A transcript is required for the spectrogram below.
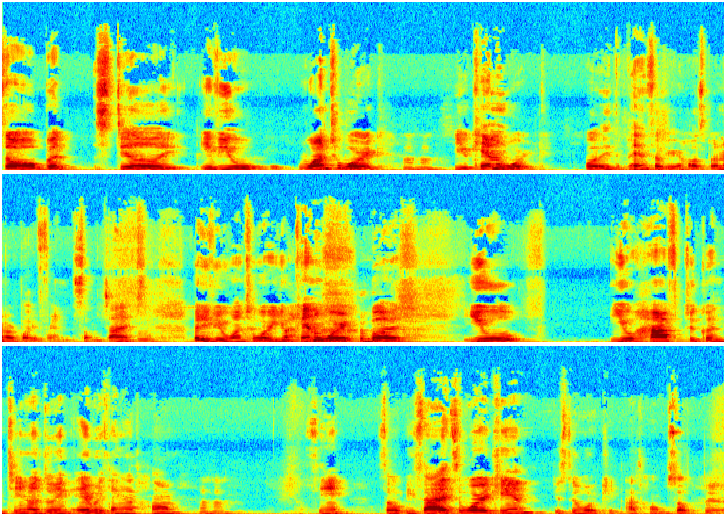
So, but still, if you want to work, Mhm. you can work. well, it depends of your husband or boyfriend sometimes. Mm. But if you want to work, you can work, but you you have to continue doing everything at home. Mhm. See? So besides working, you're still working at home. So Yeah.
